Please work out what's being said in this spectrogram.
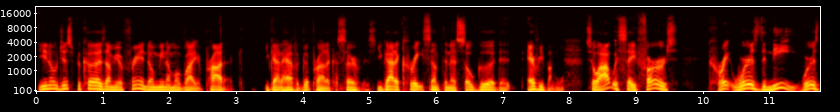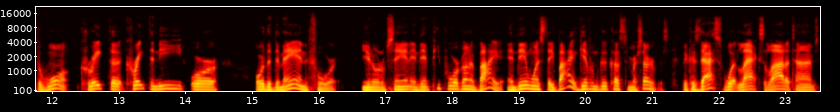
You know, just because I'm your friend don't mean I'm gonna buy your product. You got to have a good product or service. You got to create something that's so good that everybody wants. So I would say first, create where's the need, where's the want, create the create the need or or the demand for it. You know what I'm saying? And then people are going to buy it. And then once they buy it, give them good customer service because that's what lacks a lot of times.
